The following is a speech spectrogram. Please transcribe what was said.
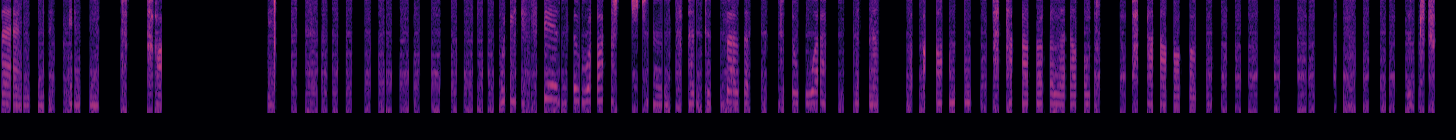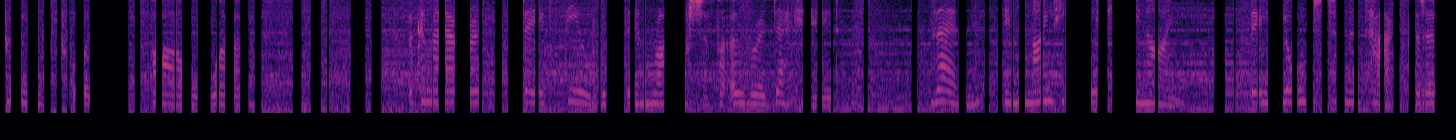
Then, in we feared the Russians had developed a decade. Then, in 1989, they launched an attack that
